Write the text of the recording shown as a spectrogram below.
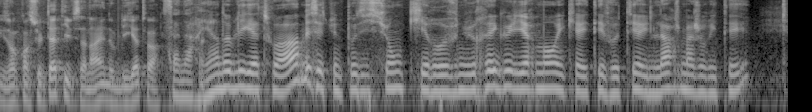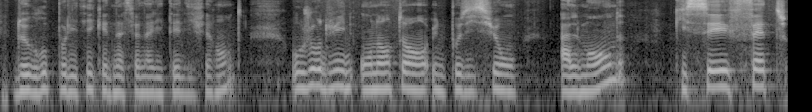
Ils ont consultatif, ça n'a rien d'obligatoire. Ça n'a rien d'obligatoire, mais c'est une position qui est revenue régulièrement et qui a été votée à une large majorité de groupes politiques et de nationalités différentes. Aujourd'hui, on entend une position allemande qui s'est faite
